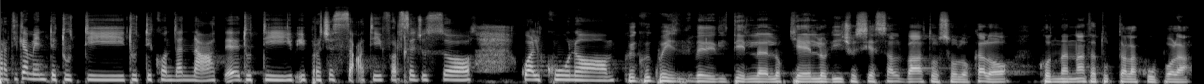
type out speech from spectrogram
praticamente tutti, tutti condannati, eh, tutti i processati, forse giusto qualcuno. Qui, qui, qui l'occhiello dice si è salvato solo Calò, condannata tutta la cupola.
